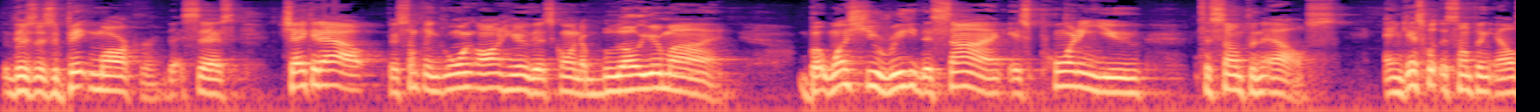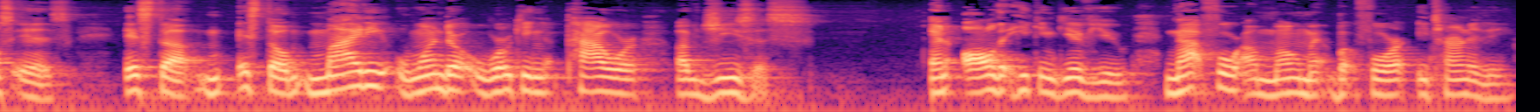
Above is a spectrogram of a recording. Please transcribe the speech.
there's this big marker that says, check it out. There's something going on here that's going to blow your mind. But once you read the sign, it's pointing you to something else. And guess what the something else is? It's the, it's the mighty wonder working power of Jesus and all that he can give you, not for a moment, but for eternity.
